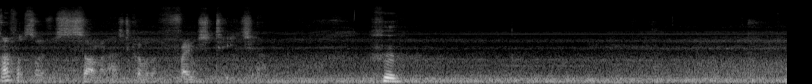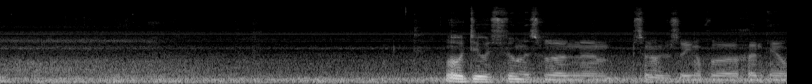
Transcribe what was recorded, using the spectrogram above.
I thought sorry for Simon has to come with a French teacher. What we'll do is film this one um, 700 scene off uh, Herne Hill,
